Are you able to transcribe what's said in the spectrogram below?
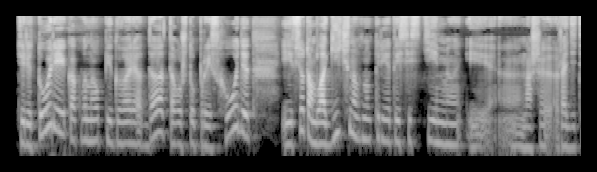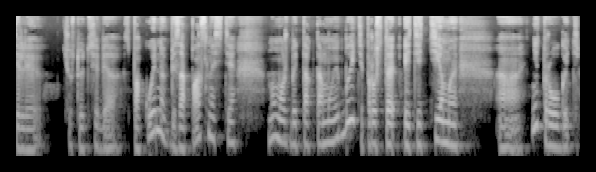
территории, как в НЛП говорят, да, того, что происходит, и все там логично внутри этой системы, и э, наши родители чувствуют себя спокойно, в безопасности. Ну, может быть, так тому и быть. И просто эти темы а, не трогать.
